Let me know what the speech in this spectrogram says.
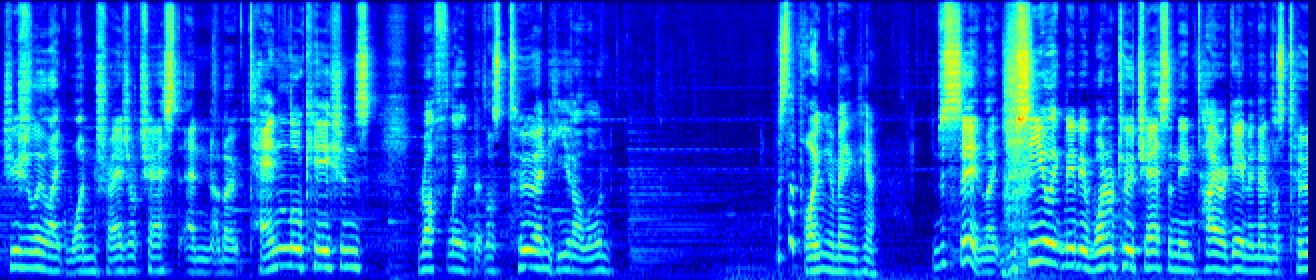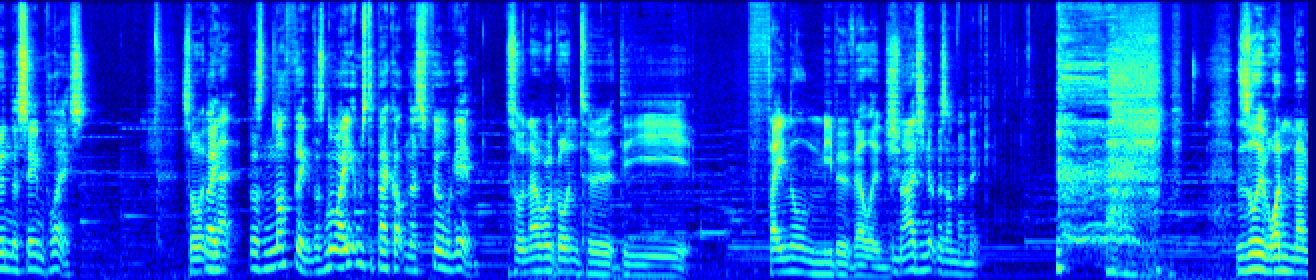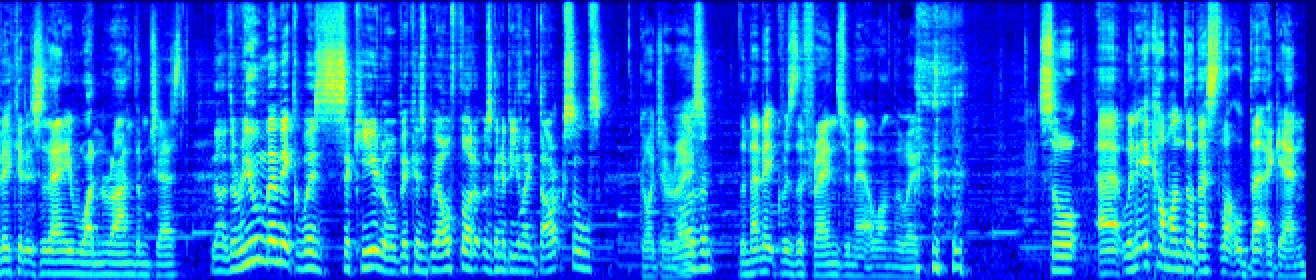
It's usually like one treasure chest in about 10 locations, roughly, but there's two in here alone. What's the point you're making here? I'm just saying, like, you see like maybe one or two chests in the entire game and then there's two in the same place. So Like, there's nothing, there's no items to pick up in this full game. so now we're going to the final Mibu village. Imagine it was a mimic. There's only one mimic, and it's just any one random chest. No, the real mimic was Sekiro because we all thought it was going to be like Dark Souls. God, you're It right. wasn't. The mimic was the friends we met along the way. so, uh, we need to come under this little bit again.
